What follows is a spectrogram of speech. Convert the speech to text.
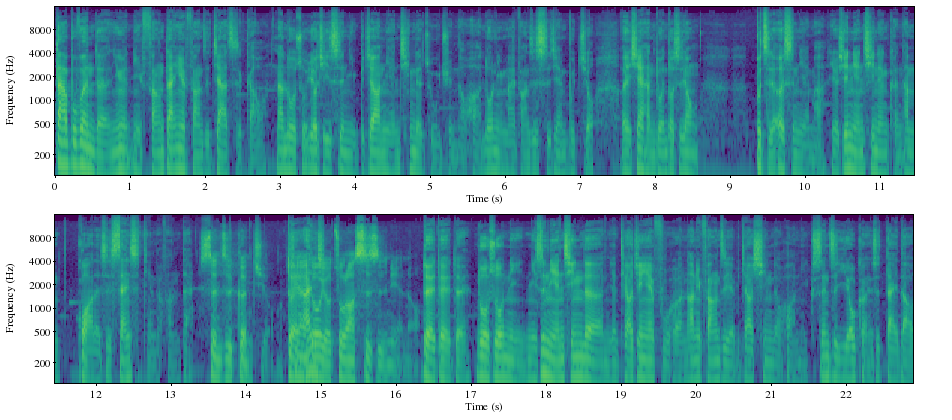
大部分的，因为你房贷，因为房子价值高，那如果说，尤其是你比较年轻的族群的话，如果你买房子时间不久，而且现在很多人都是用不止二十年嘛，有些年轻人可能他们挂的是三十年的房贷，甚至更久，对，现在都有做到四十年了。对对对，如果说你你是年轻的，你的条件也符合，然后你房子也比较新的话，你甚至有可能是贷到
